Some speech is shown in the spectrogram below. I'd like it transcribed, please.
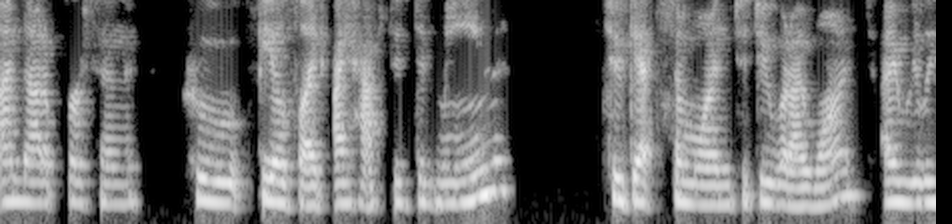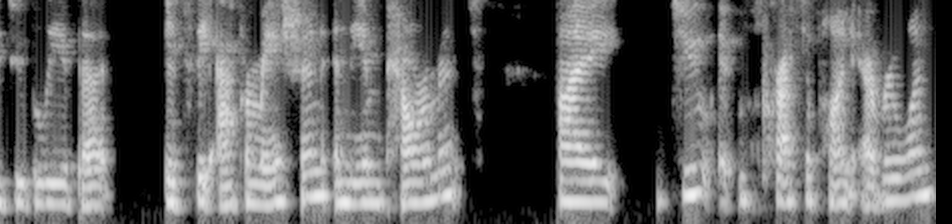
I'm not a person who feels like I have to demean to get someone to do what I want. I really do believe that it's the affirmation and the empowerment. I do impress upon everyone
